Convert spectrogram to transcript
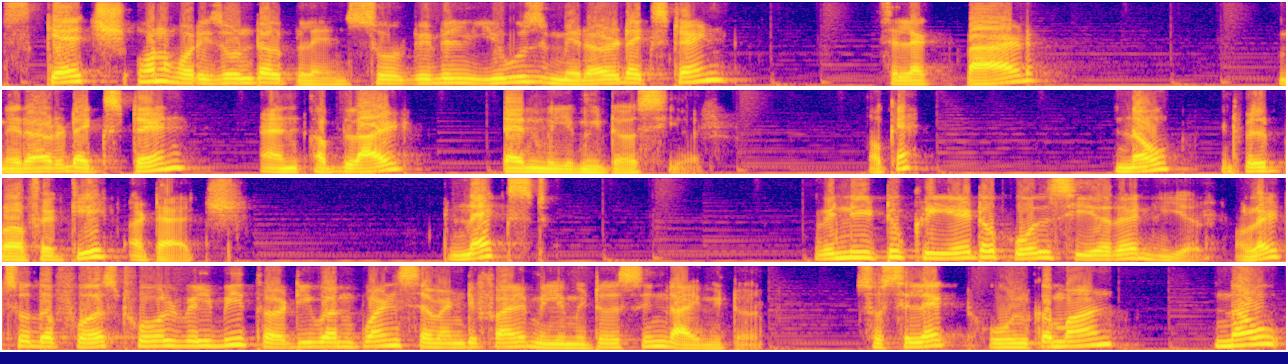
sketch on horizontal plane. So we will use mirrored extend select pad mirrored extend and apply 10 millimeters here okay? Now it will perfectly attach. Next we need to create a holes here and here alright? So the first hole will be 31.75 millimeters in diameter. So select hole command. Now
